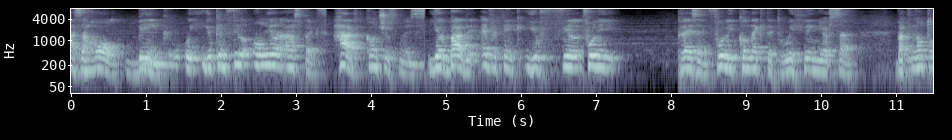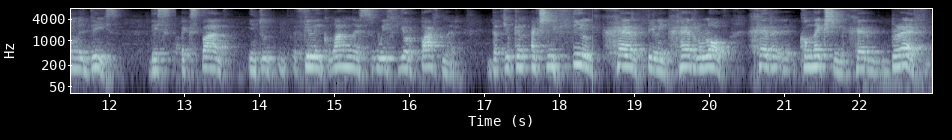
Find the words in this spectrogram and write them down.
as a whole being. You can feel all your aspects, heart, consciousness, your body, everything you feel fully present, fully connected within yourself. But not only this, this expand into feeling oneness with your partner, that you can actually feel her feeling, her love, her connection, her breath,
